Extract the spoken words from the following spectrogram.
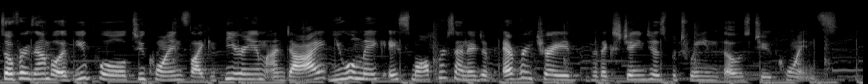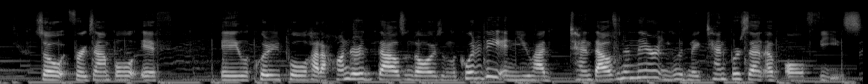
So for example, if you pull two coins like Ethereum and DAI, you will make a small percentage of every trade that exchanges between those two coins. So for example, if a liquidity pool had $100,000 in liquidity and you had 10,000 in there, you would make 10% of all fees.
